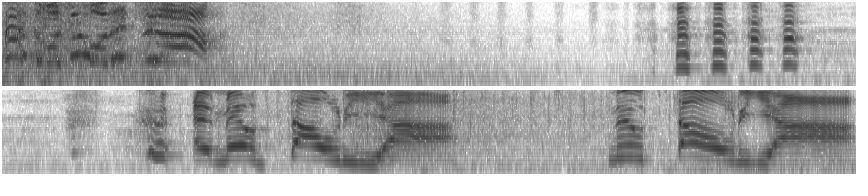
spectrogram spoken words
哎，怎么是我在这啊？哎，没有道理呀，没有道理呀！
